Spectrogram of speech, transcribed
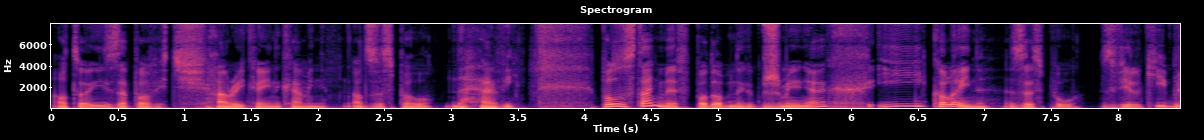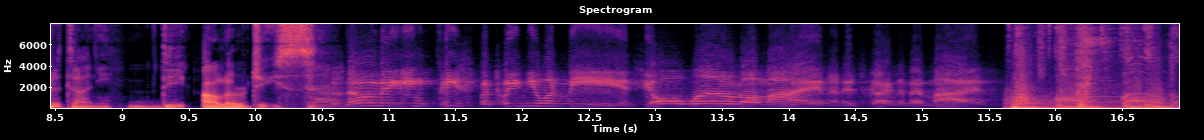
Oto i zapowiedź Hurricane Coming od zespołu The Heavy. Pozostańmy w podobnych brzmieniach i kolejny zespół z Wielkiej Brytanii, The Allergies. No it's your world or mine, and it's going to be mine.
